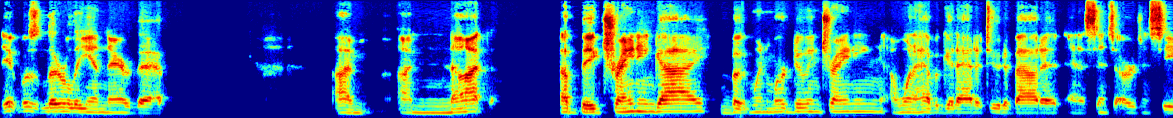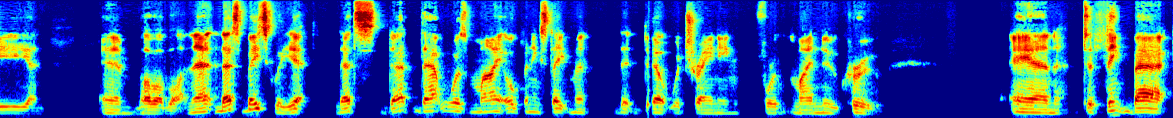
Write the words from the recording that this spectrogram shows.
It was literally in there that I'm I'm not a big training guy, but when we're doing training, I want to have a good attitude about it and a sense of urgency and and blah blah blah. And that that's basically it. That's that that was my opening statement that dealt with training for my new crew. And to think back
